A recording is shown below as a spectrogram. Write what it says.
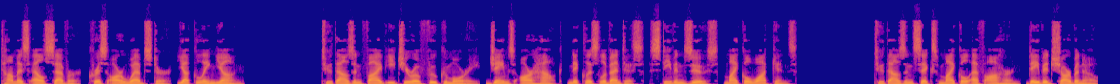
Thomas L. Sever, Chris R. Webster, Yuk Ling Young 2005 Ichiro Fukumori, James R. Houck, Nicholas Leventis, Stephen Zeus, Michael Watkins 2006 Michael F. A'Hearn, David Charbonneau,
